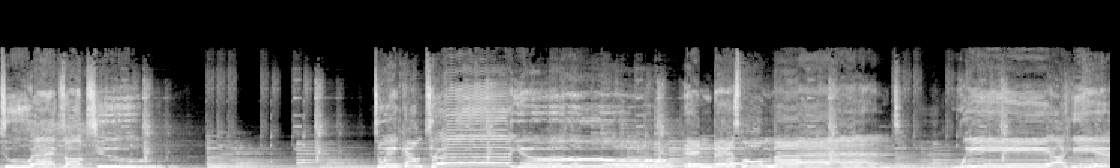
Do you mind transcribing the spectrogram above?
to exalt you, to encounter you. We are here.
